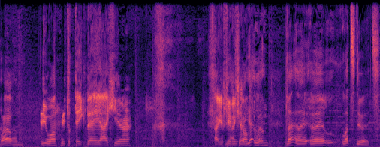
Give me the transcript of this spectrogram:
Well, Um, do you want me to take the AI here? Are you feeling sure. Yeah, confident? let, uh, uh, let's do it.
